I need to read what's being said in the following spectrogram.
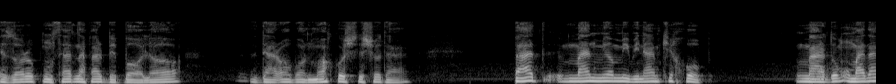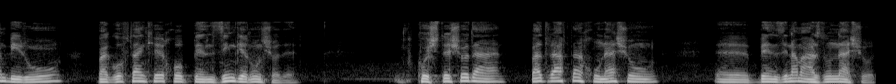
1500 نفر به بالا در آبان ماه کشته شدن. بعد من میام می‌بینم که خب مردم اومدن بیرون و گفتن که خب بنزین گرون شده. کشته شدن بعد رفتن خونهشون بنزینم ارزون نشد.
